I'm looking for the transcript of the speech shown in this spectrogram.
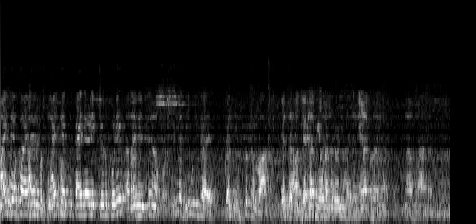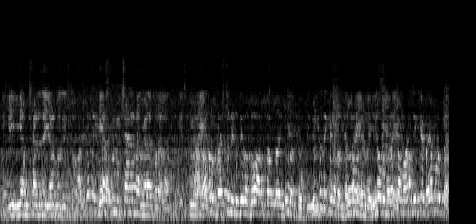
ಮಾಹಿತಿ ಹಕ್ಕು ಕಾಯ್ದೆ ಮಾಹಿತಿ ಹಕ್ಕು ಕಾಯ್ದೆ ಅಡಿ ಕೇಳಿ ಕೊಡಿ ಅದೇನೇನಿದೆ ನಾವು ಕೊಡ್ತೀವಿ. ಇಲ್ಲ ನೀವು ಈಗ ಕೆಲಸ ಇನ್ಸ್ಪೆಕ್ಟರ್ ಅಲ್ವಾ? ಹೇಳ್ತಾ ನಾವು ಲೇಟ್ ಆಗಿ ಹೇಳಿ ಅದನ್ನ ಹೇಳಕ್ ಬರಲ್ಲ ನಾವು ಮಾತಾಡ್ತೀವಿ ಈಗ ಈ ಅಂಶ ಹೇಳಿದ್ರೆ ಹೇಳ್ಬೋದಿತ್ತು. ಎಸ್ ಪಿ ವಿಚಾರ ನಾವು ಹೇಳಕ್ ಬರಲ್ಲ. ಎಸ್ ಪಿ ಭ್ರಷ್ಟ ಹಿಡಿದಿರೋದು ಅಂತ ಇದನ್ನ ತಿಳ್ಸೋದಕ್ಕೆ ಇನ್ನೊಬ್ಬ ಭ್ರಷ್ಟ ಮಾಡೋದಕ್ಕೆ ಭಯ ಪಡುತ್ತೆ.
